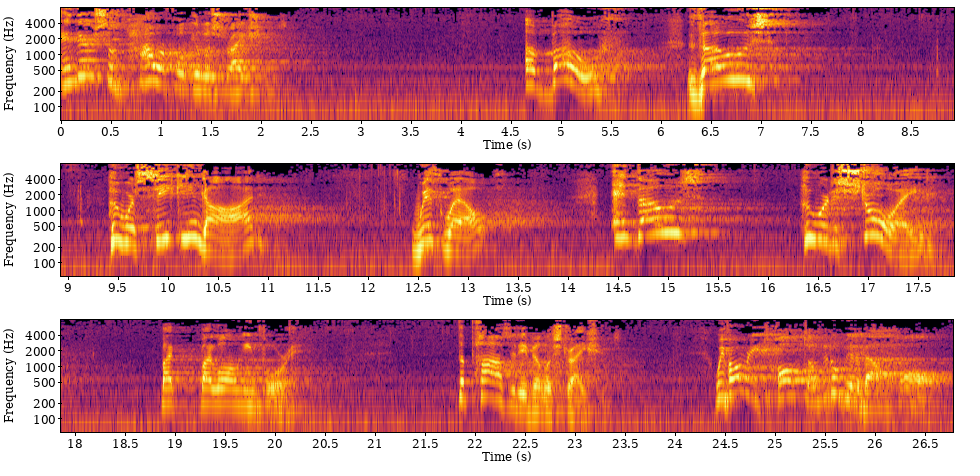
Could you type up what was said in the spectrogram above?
And there's some powerful illustrations of both those who were seeking God with wealth and those who were destroyed by, by longing for it. The positive illustrations. We've already talked a little bit about Paul.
